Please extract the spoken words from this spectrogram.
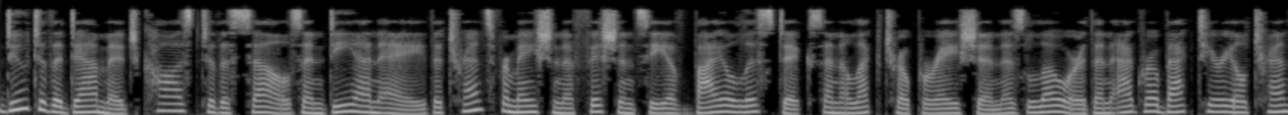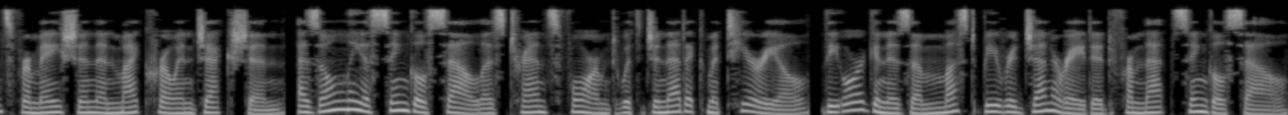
Due to the damage caused to the cells and DNA the transformation efficiency of biolistics and electroporation is lower than agrobacterial transformation and microinjection, as only a single cell is transformed with genetic material, the organism must be regenerated from that single cell.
